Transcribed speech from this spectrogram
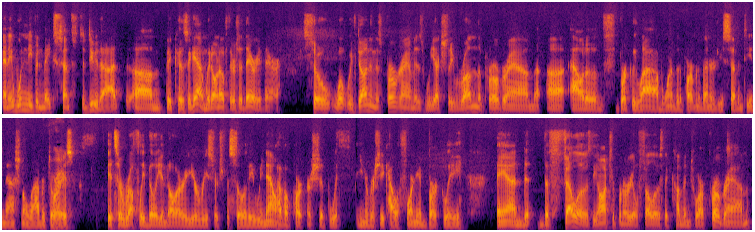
and it wouldn't even make sense to do that um, because again, we don't know if there's a dairy there. So what we've done in this program is we actually run the program uh, out of Berkeley Lab, one of the Department of Energy's 17 national laboratories. Right. It's a roughly billion dollar a year research facility. We now have a partnership with University of California, Berkeley. And the fellows, the entrepreneurial fellows that come into our program,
